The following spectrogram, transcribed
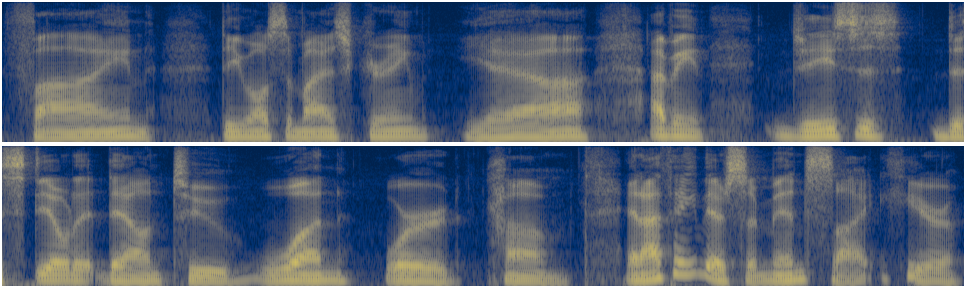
Fine. Do you want some ice cream? Yeah. I mean, Jesus distilled it down to one word, come. And I think there's some insight here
